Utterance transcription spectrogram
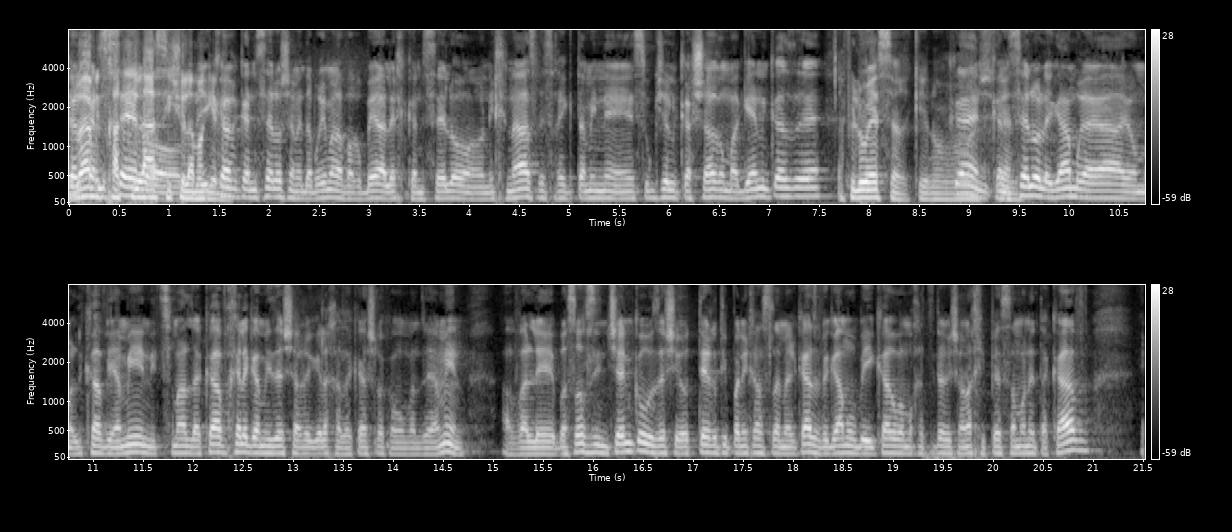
זה לא היה משחק קלאסי של המגנים. בעיקר קנסלו שמדברים עליו הרבה, על איך קנסלו נכנס, משחק את המין אה, סוג של קשר מגן כזה. אפילו עשר, כאילו. כן, ממש, קנסלו לגמרי היה היום על קו ימין, נצמד לקו, חלק גם מזה שהרגל החזקה שלו כמובן זה ימין. אבל uh, בסוף זינצ'נקו הוא זה שיותר טיפה נכנס למרכז, וגם הוא בעיקר במחצית הראשונה חיפש המון את הקו. Uh,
